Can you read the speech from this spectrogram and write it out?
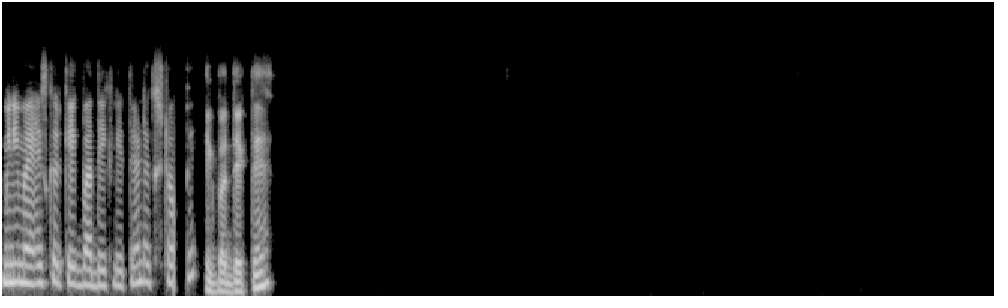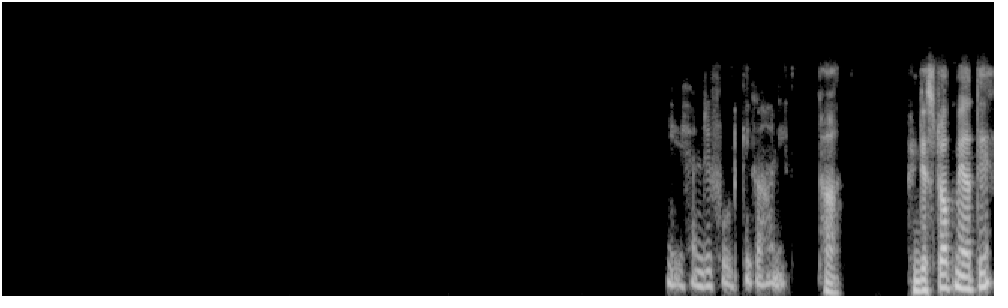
मिनिमाइज करके एक बार देख लेते हैं डेस्कटॉप पे। एक बार देखते हैं। ये हेनरी फोर्ड की कहानी। हाँ। डेस्कटॉप में आते हैं?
